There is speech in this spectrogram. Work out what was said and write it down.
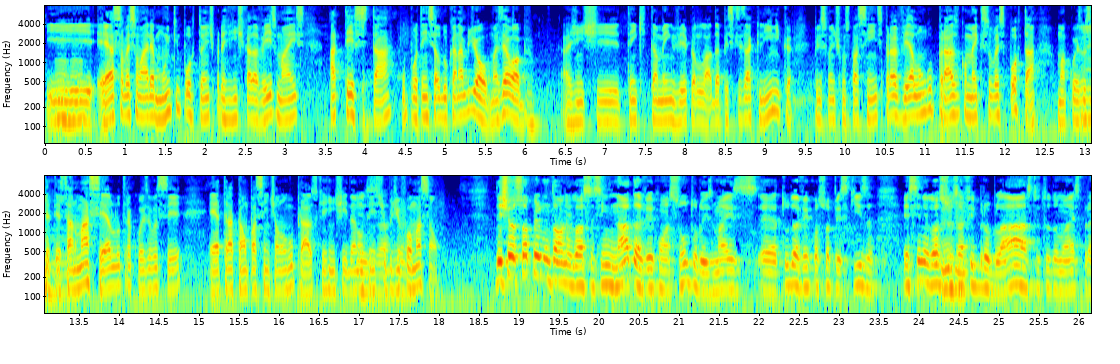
E uhum. essa vai ser uma área muito importante para a gente cada vez mais atestar o potencial do canabidiol. Mas é óbvio, a gente tem que também ver pelo lado da pesquisa clínica, principalmente com os pacientes, para ver a longo prazo como é que isso vai se portar. Uma coisa é você uhum. testar numa célula, outra coisa é você é tratar um paciente a longo prazo, que a gente ainda não tem esse tipo de informação. Deixa eu só perguntar um negócio assim, nada a ver com o assunto, Luiz, mas é, tudo a ver com a sua pesquisa. Esse negócio uhum. de usar fibroblasto e tudo mais para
